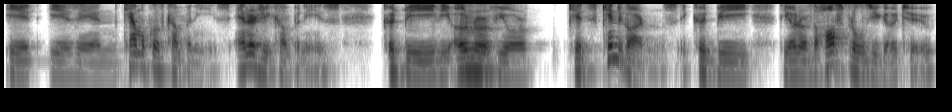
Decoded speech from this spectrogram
It is in chemicals companies, energy companies, could be the owner of your kids' kindergartens. It could be the owner of the hospitals you go to.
